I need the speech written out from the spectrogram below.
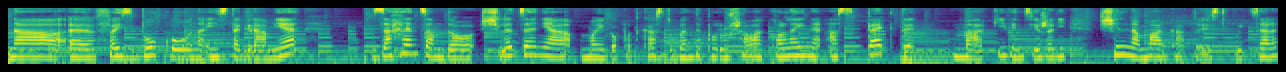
na e, Facebooku, na Instagramie. Zachęcam do śledzenia mojego podcastu. Będę poruszała kolejne aspekty marki, więc jeżeli silna marka to jest Twój cel,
